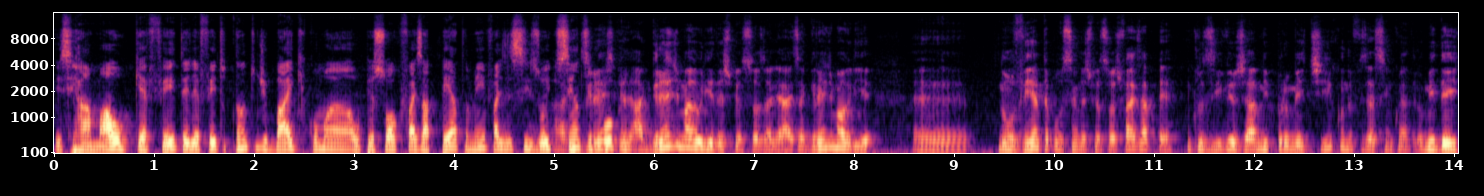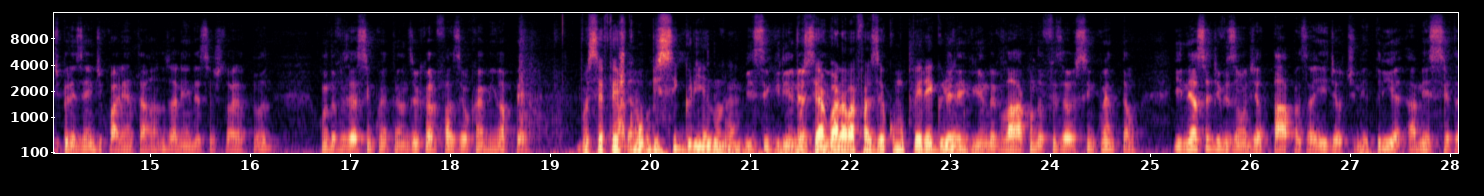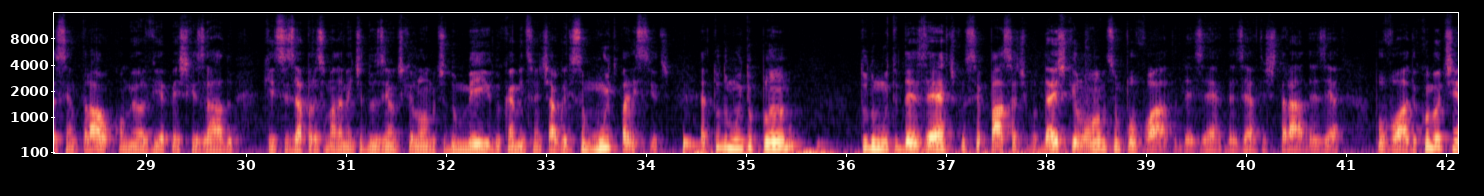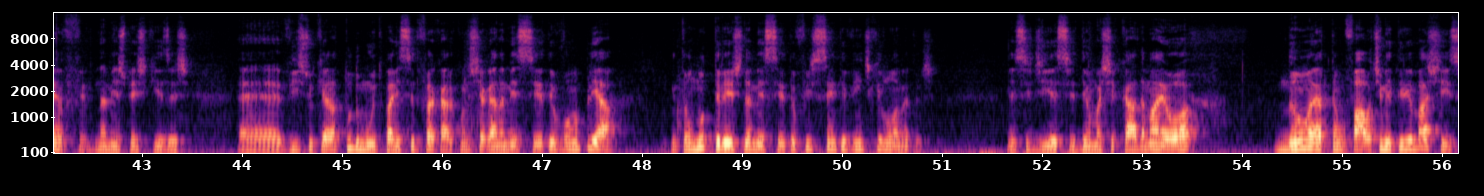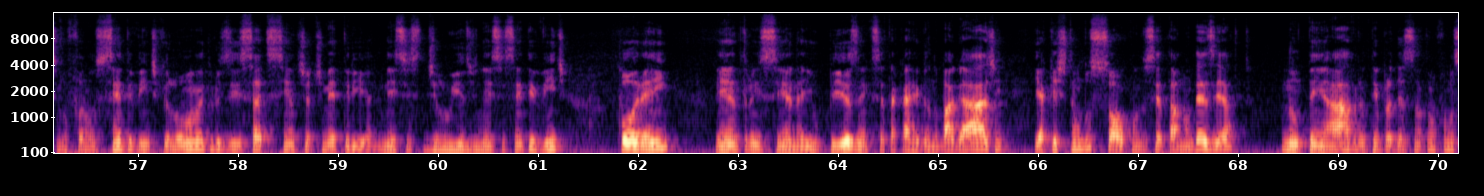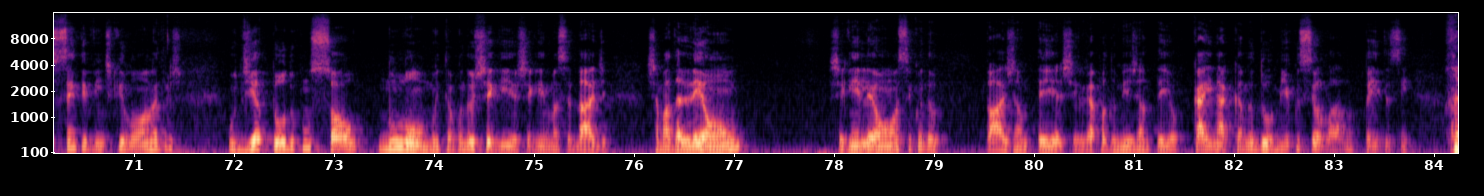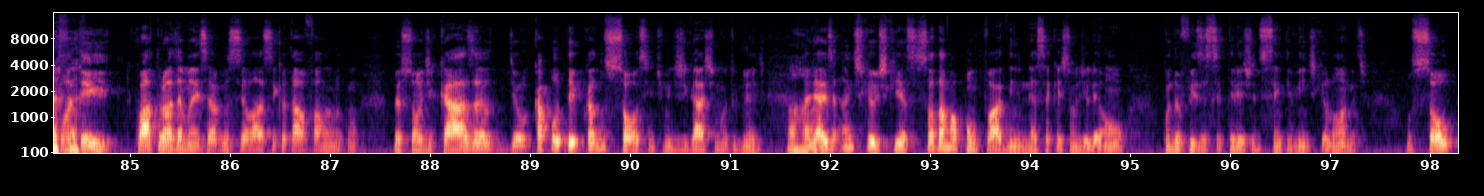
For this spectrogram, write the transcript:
esse ramal que é feito, ele é feito tanto de bike como a, o pessoal que faz a pé também, faz esses Sim, 800 grande, e poucos. A grande maioria das pessoas, aliás, a grande maioria, é, 90% das pessoas faz a pé. Inclusive, eu já me prometi quando eu fizer 50. Eu me dei de presente de 40 anos, além dessa história toda. Quando eu fizer 50 anos, eu quero fazer o caminho a pé. Você fez Caramba. como bicigrino, né? Como bicigrino. Você assim, agora vai fazer como peregrino. Peregrino lá quando eu fizer os 50. E nessa divisão de etapas aí, de altimetria, a meseta central, como eu havia pesquisado, que esses aproximadamente 200 quilômetros do meio do caminho de Santiago, eles são muito parecidos. É tudo muito plano, tudo muito desértico, você passa tipo 10 quilômetros um povoado, deserto, deserto, estrada, deserto, povoado. Como eu tinha nas minhas pesquisas é, visto que era tudo muito parecido, falei, cara, quando chegar na meseta eu vou ampliar. Então no trecho da meseta eu fiz 120 quilômetros nesse dia. Se deu uma esticada maior, não é tão fácil. Altimetria baixíssima, foram 120 quilômetros e 700 de altimetria, nesses, diluídos nesses 120. Porém, entra em cena aí o peso, né, que você está carregando bagagem, e a questão do sol, quando você está num deserto, não tem árvore, não tem proteção, então foram 120 quilômetros o dia todo com sol no lombo. Então quando eu cheguei, eu cheguei numa cidade chamada León. Cheguei em León, assim, quando eu ah, jantei, achei lugar para dormir, jantei, eu caí na cama, eu dormi com o celular no peito, assim. Acordei 4 horas da manhã, sei com o celular, assim, que eu tava falando com o pessoal de casa, eu capotei por causa do sol, assim, tive um desgaste muito grande. Uhum. Aliás, antes que eu esqueça, só dar uma pontuada nessa questão de León, quando eu fiz esse trecho de 120 km, o sol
